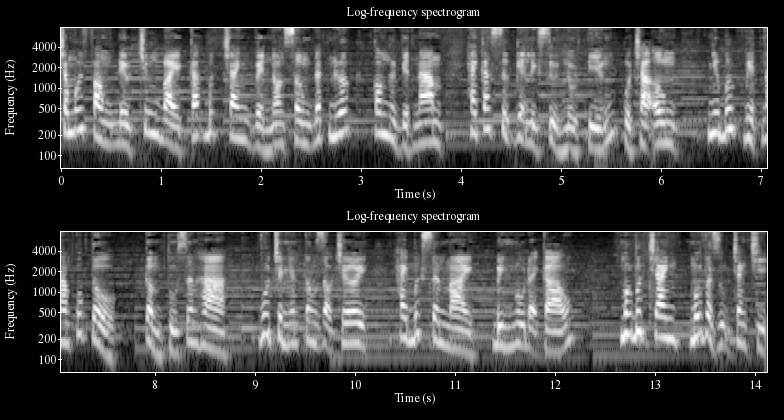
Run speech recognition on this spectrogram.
Trong mỗi phòng đều trưng bày các bức tranh về non sông đất nước, con người Việt Nam hay các sự kiện lịch sử nổi tiếng của cha ông như bức Việt Nam Quốc Tổ, Cẩm Tú Sơn Hà, Vua Trần Nhân Tông dạo chơi hay bức Sơn Mài, Bình Ngô Đại Cáo. Mỗi bức tranh, mỗi vật dụng trang trí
